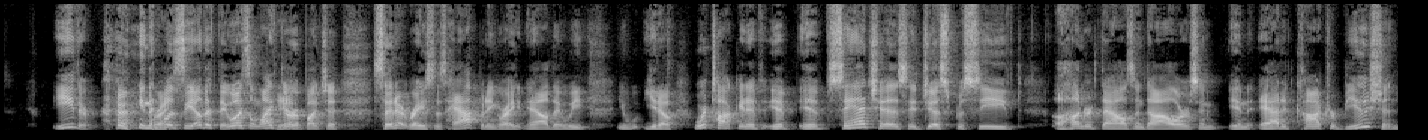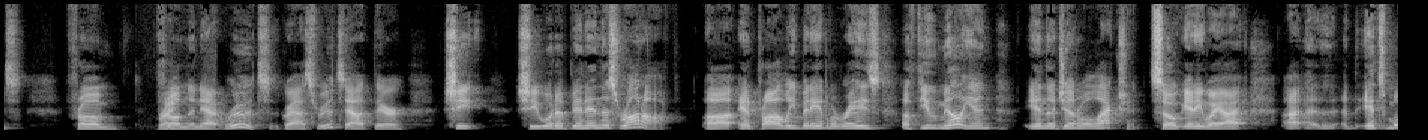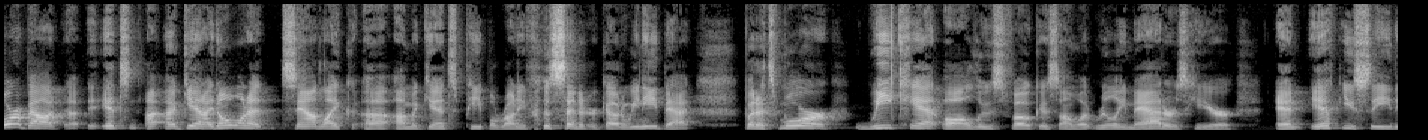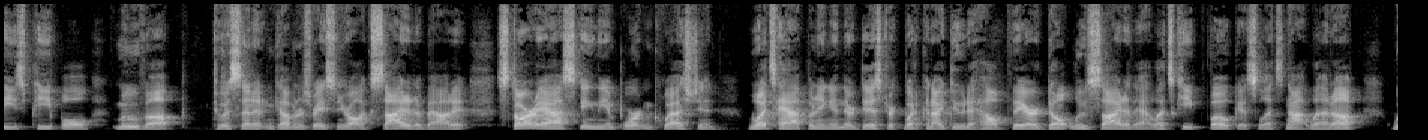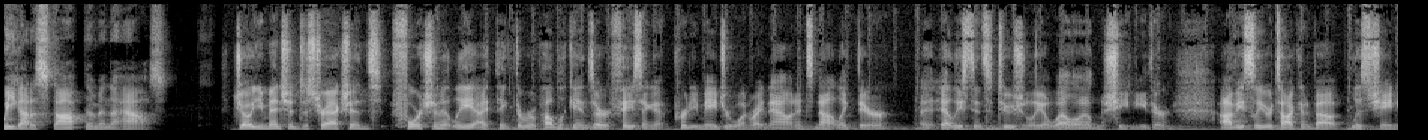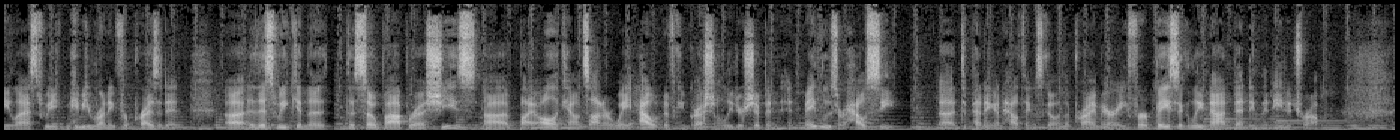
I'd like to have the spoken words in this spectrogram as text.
either. I mean, that right. was the other thing. It wasn't like yeah. there were a bunch of Senate races happening right now that we, you, you know, we're talking if, if, if Sanchez had just received $100,000 in, in added contributions from, right. from the net roots, grassroots out there, she, she would have been in this runoff uh, and probably been able to raise a few million in the general election. So anyway, I, uh, it's more about uh, it's uh, again i don't want to sound like uh, i'm against people running for the senate or governor we need that. But it's more we can't all lose focus on what really matters here. And if you see these people move up to a senate and governor's race and you're all excited about it start asking the important question what's happening in their district? What can i do to help there? Don't lose sight of that. Let's keep focused. Let's not let up we got to stop them in the House. Joe, you mentioned distractions. Fortunately, I think the Republicans are facing a pretty major one right now, and it's not like they're, at least institutionally, a well oiled machine either. Obviously, we were talking about Liz Cheney last week, maybe running for president. Uh, this week in the, the soap opera, she's, uh, by all accounts, on her way out of congressional leadership and, and may lose her House seat, uh, depending on how things go in the primary, for basically not bending the knee to Trump.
